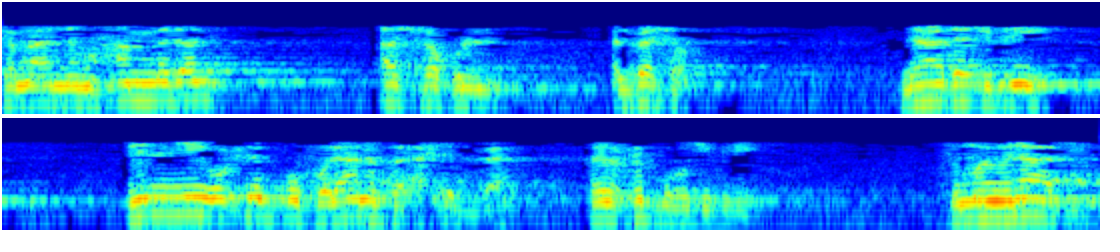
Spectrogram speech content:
كما أن محمدا أشرف البشر. نادى جبريل إني أحب فلانا فأحبه فيحبه جبريل. ثم ينادي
